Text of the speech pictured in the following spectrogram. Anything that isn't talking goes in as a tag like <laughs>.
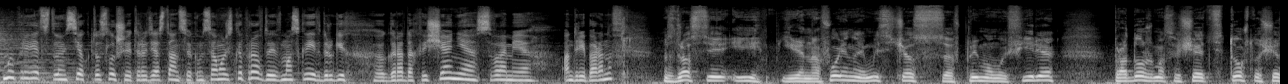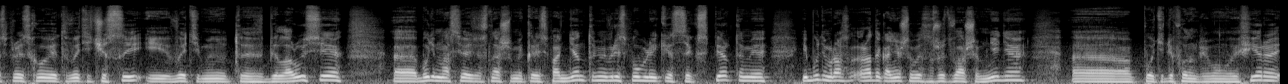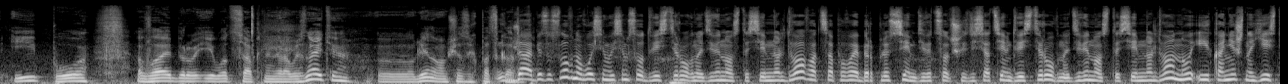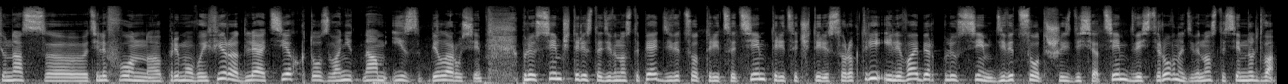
Мы приветствуем всех, кто слушает радиостанцию «Комсомольская правда» и в Москве, и в других городах вещания. С вами Андрей Баранов. Здравствуйте, и Елена Афонина. И мы сейчас в прямом эфире продолжим освещать то, что сейчас происходит в эти часы и в эти минуты в Беларуси. Э, будем на связи с нашими корреспондентами в республике, с экспертами. И будем рады, конечно, выслушать ваше мнение э, по телефону прямого эфира и по Вайберу и WhatsApp номера. Вы знаете, э, Лена вам сейчас их подскажет. Да, безусловно, 8 800 200 ровно 9702, WhatsApp и Viber плюс 7 967 200 ровно 9702. Ну и, конечно, есть у нас телефон прямого эфира для тех, кто звонит нам из Беларуси. Плюс 7 495 937 34 43 или Viber плюс 7 967 200 ровно 9702.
